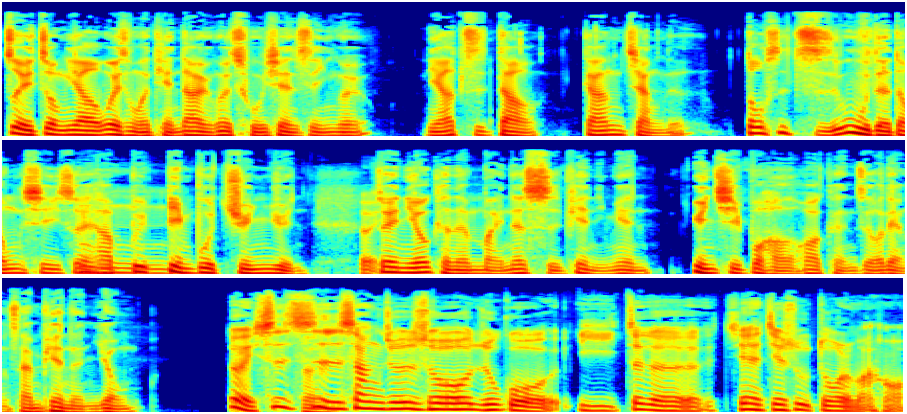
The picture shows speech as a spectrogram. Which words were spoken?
最重要，为什么田大云会出现？是因为你要知道，刚刚讲的都是植物的东西，所以它不并不均匀，所以你有可能买那十片里面。运气不好的话，可能只有两三片能用。对，是事实上就是说，如果以这个现在接触多了嘛，哈，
